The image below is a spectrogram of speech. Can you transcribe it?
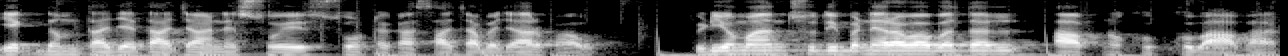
એકદમ તાજે તાજા અને સોએ સો ટકા સાચા બજાર ભાવ. વિડીયોમાં અંત સુધી બને રહેવા બદલ આપનો ખૂબ ખૂબ આભાર.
